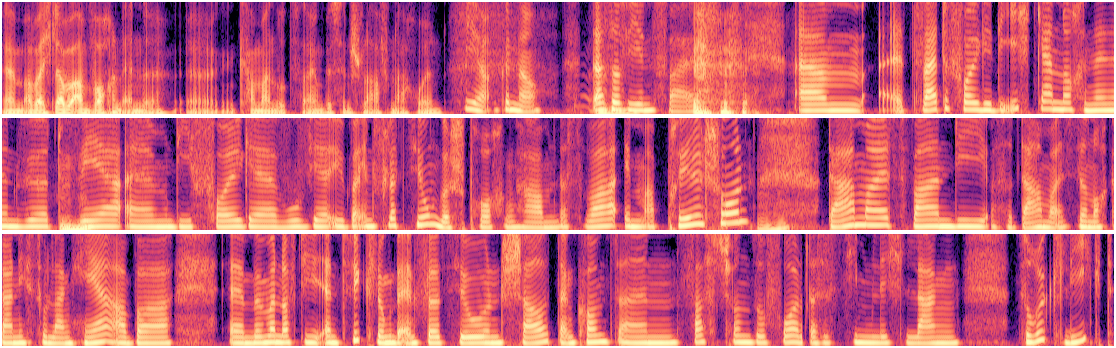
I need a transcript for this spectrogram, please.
Ähm, aber ich glaube, am Wochenende äh, kann man sozusagen ein bisschen Schlaf nachholen. Ja, genau. Das auf jeden Fall. ähm, äh, zweite Folge, die ich gerne noch nennen würde, mhm. wäre ähm, die Folge, wo wir über Inflation gesprochen haben. Das war im April schon. Mhm. Damals waren die, also damals ist ja noch gar nicht so lang her, aber äh, wenn man auf die Entwicklung der Inflation schaut, dann kommt es einem fast schon so vor, dass es ziemlich lang zurückliegt.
